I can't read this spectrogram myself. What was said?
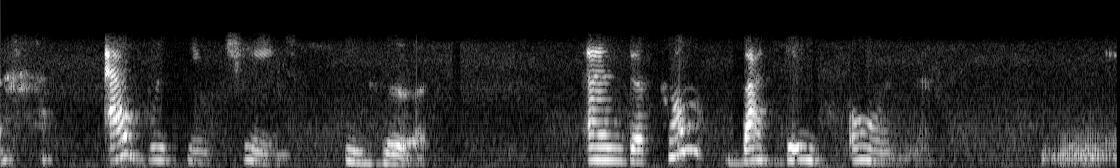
uh, everything changed in her. And uh, from that day on, uh,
